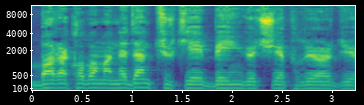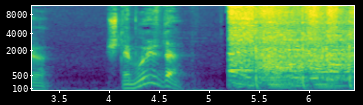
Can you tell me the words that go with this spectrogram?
Barack Obama neden Türkiye'ye beyin göçü yapılıyor diyor. İşte bu yüzden. Thank you.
